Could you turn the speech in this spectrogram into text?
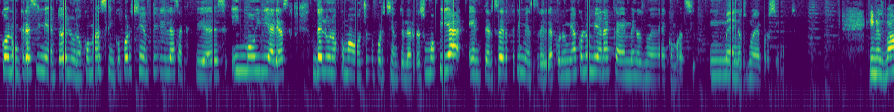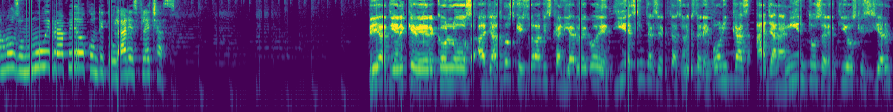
con un crecimiento del 1,5% y las actividades inmobiliarias del 1,8%. Le resumo, Pía, en tercer trimestre la economía colombiana cae menos 9%. Menos 9%. Y nos vamos muy rápido con titulares, flechas tiene que ver con los hallazgos que hizo la Fiscalía luego de 10 interceptaciones telefónicas, allanamientos selectivos que se hicieron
